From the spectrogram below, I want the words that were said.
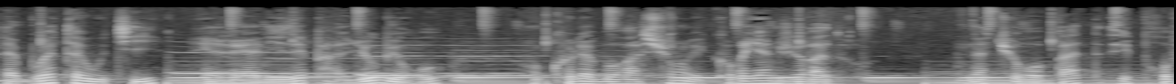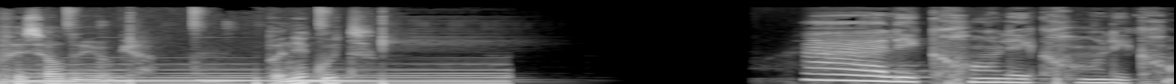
La boîte à outils est réalisée par YoBureau en collaboration avec Oriane Jurado, naturopathe et professeur de yoga. Bonne écoute Ah, l'écran, l'écran, l'écran.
